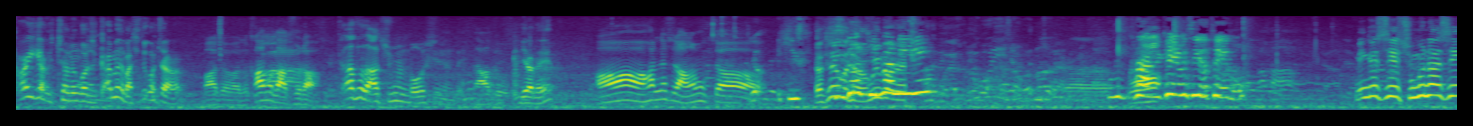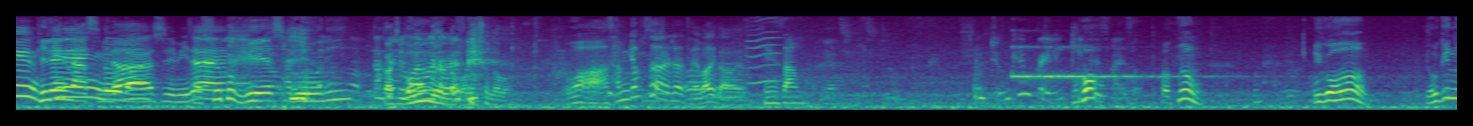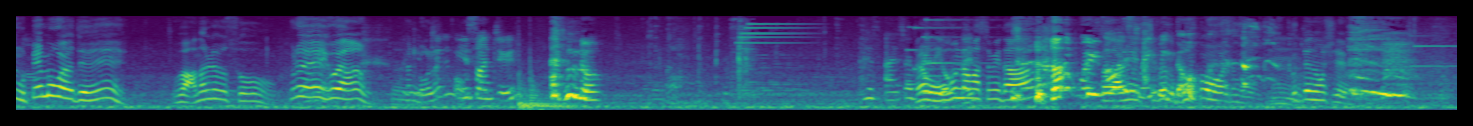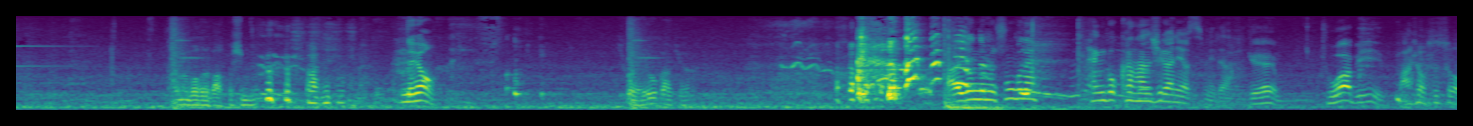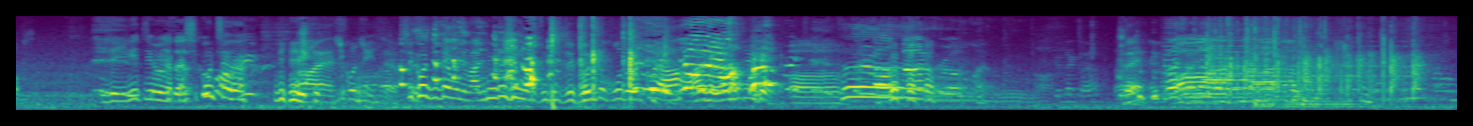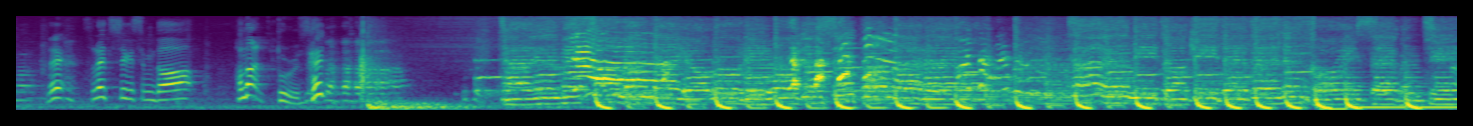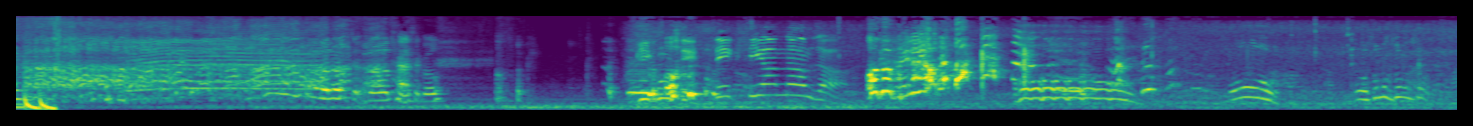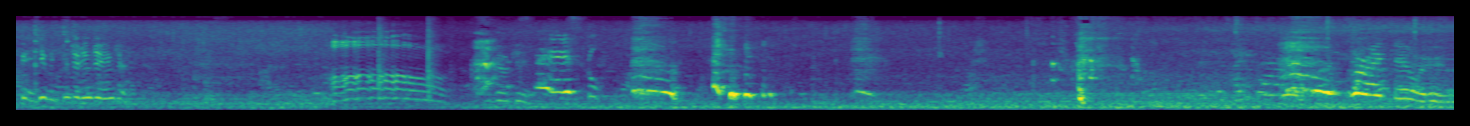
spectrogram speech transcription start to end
까기가 귀찮은 거지 까면 맛있을 것 같지 않아? 맞아 맞아. 까서 나 주라. 까서 놔주면 먹을 수 있는데. 나도. 미안해. 아한 입씩 나눠 먹자. He's, 야, he's on 얼굴만 eating. Holy crap, you can't even see the table. 민규 씨 주문하신 비냉 나왔습니다. 술국 위에 샤브니. 나 지금 너무 무였나 봐. 미쳤나 봐. 와 삼겹살 진짜 대박이다. keep 어? open. 형 이거 여기 있는 거 빼먹어야 돼. 왜 안 알려줬어? 그래 이거야. 한 먹을래? You saw June? no. His eyes are 여러분 barely 5분 open. 남았습니다. Wait, he's always sleeping though. 그때는 혹시 저는 먹으러 맞고 싶네. 근데 형 이거 애호박이야. 아, 이 정도면 충분해. 행복한 한 시간이었습니다. 이게 조합이 맛이 없을 수가 없어. 이제 이게 팀은 약간 시콘츠 아, 예, 시콘증 있어요. 시콘츠 때문에 많이 힘드신 것 같은데 지금. 거기서 곧 올 거야. 아, 그래요? 어. 네. 네, 슬레이트 치겠습니다. 하나, 둘, 셋. 너무 트래시고 미국식 섹시한 남자 어, 아나 밀려 오, 오, 소목, 소목, 소목. 힘, 힘, 힘줄, 힘줄, 힘줄. 아, 오케이, 오케이. I can't with him.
